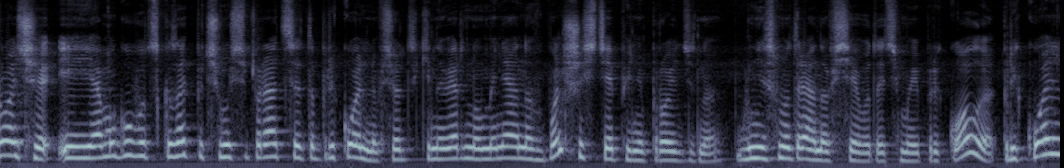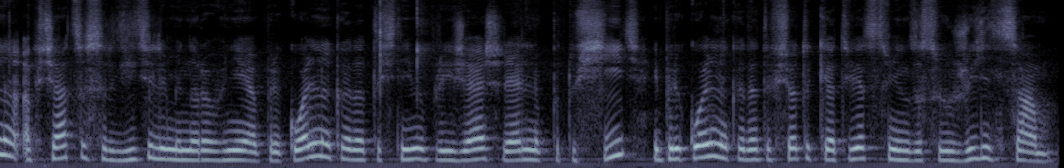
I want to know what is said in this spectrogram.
Короче, и я могу вот сказать, почему сепарация это прикольно. Все-таки, наверное, у меня она в большей степени пройдена. Несмотря на все вот эти мои приколы. Прикольно общаться с родителями наравне. Прикольно, когда ты с ними приезжаешь реально потусить. И прикольно, когда ты все-таки ответственен за свою жизнь сам.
